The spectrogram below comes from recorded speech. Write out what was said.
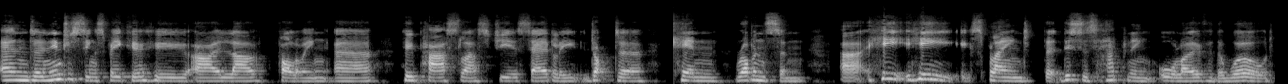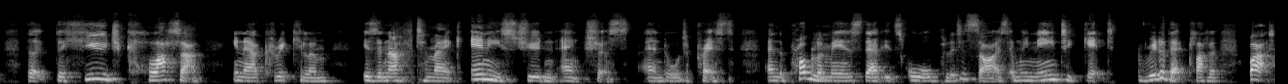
And an interesting speaker who I love following, uh, who passed last year, sadly, Dr. Ken Robinson, uh, he he explained that this is happening all over the world. That the huge clutter in our curriculum is enough to make any student anxious and or depressed. And the problem is that it's all politicized, and we need to get rid of that clutter. But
